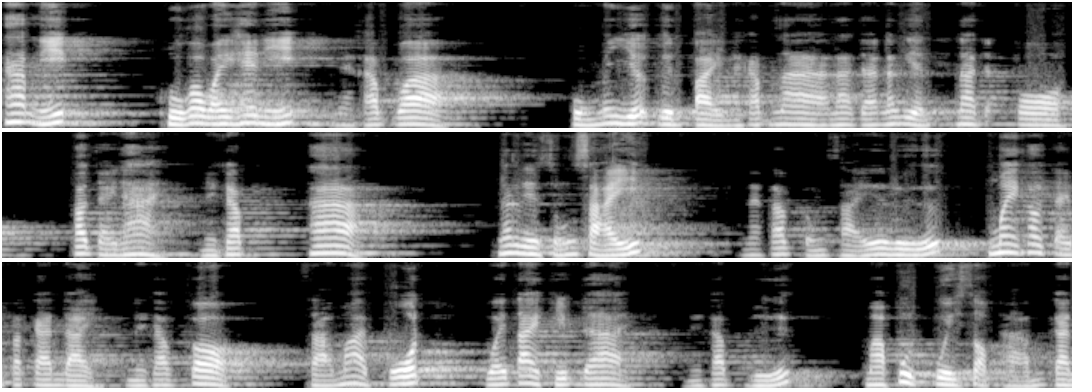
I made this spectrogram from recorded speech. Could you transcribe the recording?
ภาพนี้ครูก็ไว้แค่นี้ นะครับว่าคงไม่เยอะเกินไปนะครับน่าน่าจะนักเรียนน่าจะพอเข้าใจได้นะครับ ถ้านักเรียนสงสัยนะครับสงสัยหรือไม่เข้าใจประการใดนะครับ ก็สามารถโพสต์ไว้ใต้คลิปได้นะครับ หรือมาพูดคุยสอบถามกัน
